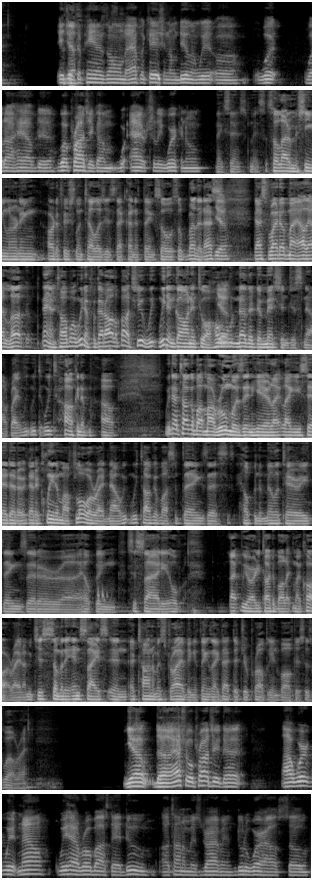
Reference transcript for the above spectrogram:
it just depends on the application I'm dealing with or what what I have to what project I'm actually working on. Makes sense. Makes sense. So a lot of machine learning, artificial intelligence, that kind of thing. So so brother, that's yeah. that's right up my alley. I love man, tall boy. We didn't forgot all about you. We we didn't gone into a whole yeah. nother dimension just now, right? We we we talking about. We're not talking about my Roombas in here, like like you said, that are that are cleaning my floor right now. We we talking about some things that's helping the military, things that are uh, helping society over we already talked about, like my car, right? I mean, just some of the insights in autonomous driving and things like that that you're probably involved in as well, right? Yeah, the actual project that I work with now, we have robots that do autonomous driving, do the warehouse. So,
